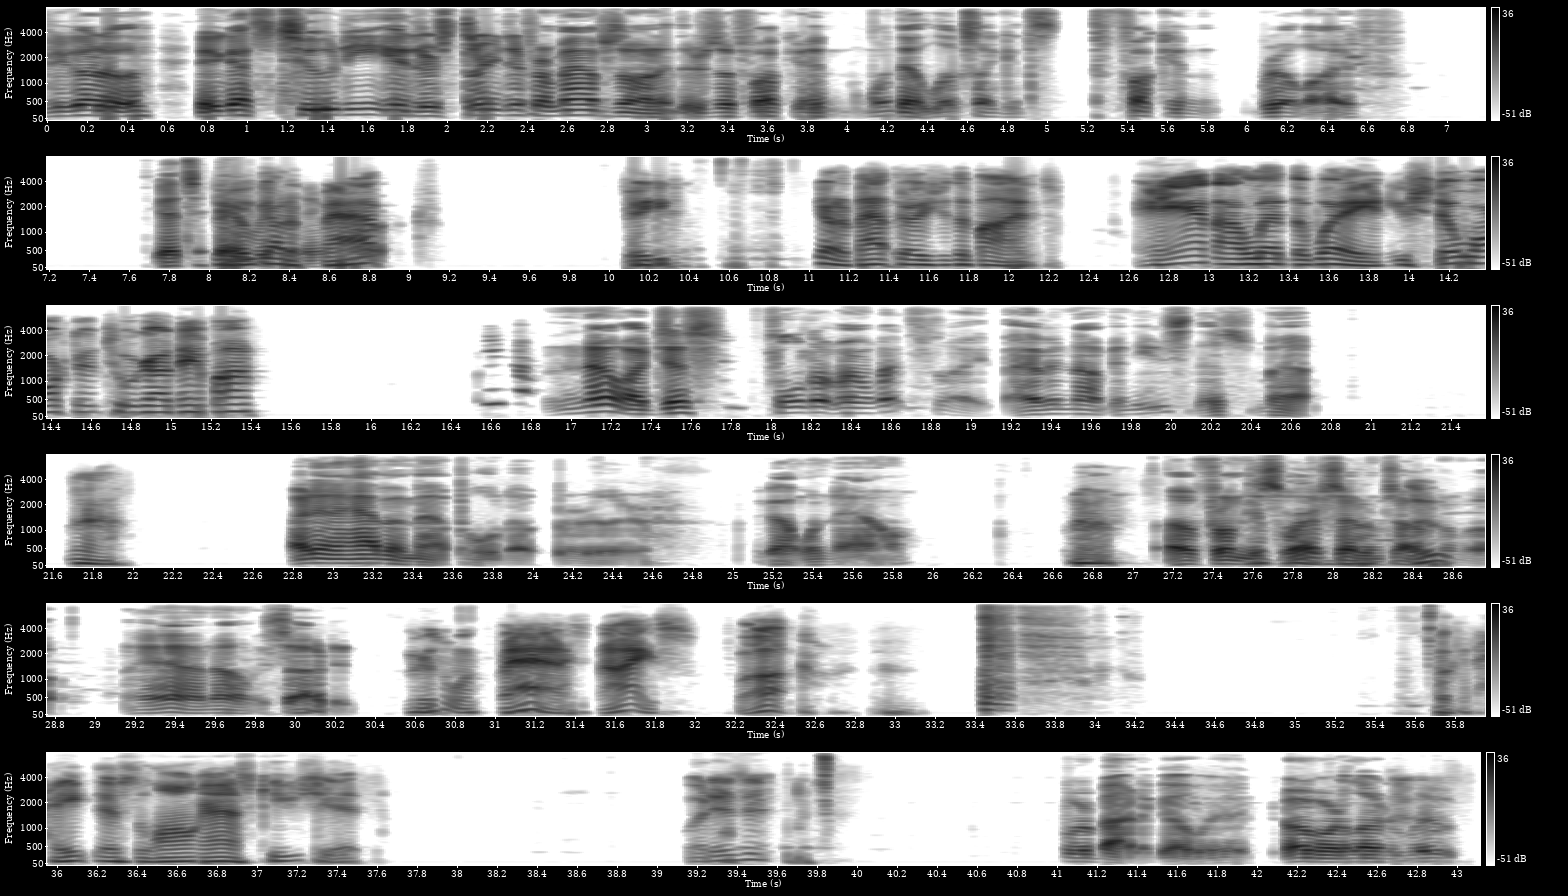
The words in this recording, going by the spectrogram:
If you go to, it got 2D and there's three different maps on it. There's a fucking one that looks like it's fucking real life. That's So you got a map? So you got a map that shows you the mines. And I led the way, and you still walked into a goddamn mine? No, I just pulled up my website. I haven't not been using this map. Yeah. I didn't have a map pulled up earlier. I got one now. Well, Oh, from this This website I'm blue. talking about. Yeah, I know. I'm excited. This one's fast. Nice. Fuck. Fucking hate this long ass key shit. What is it? We're about to go with overloaded loot.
